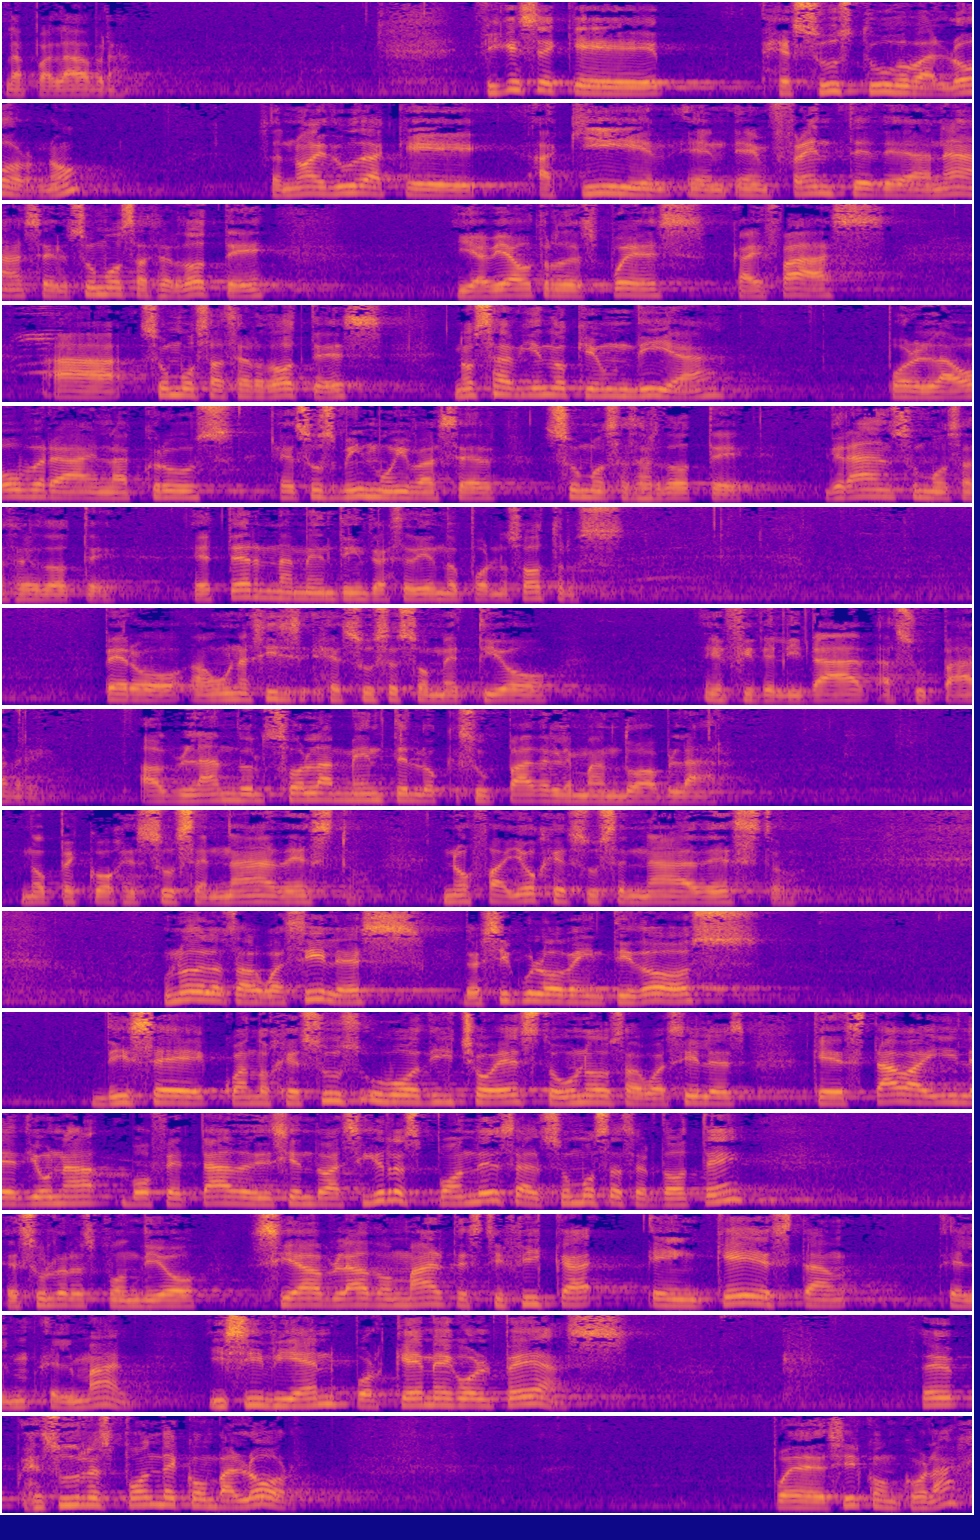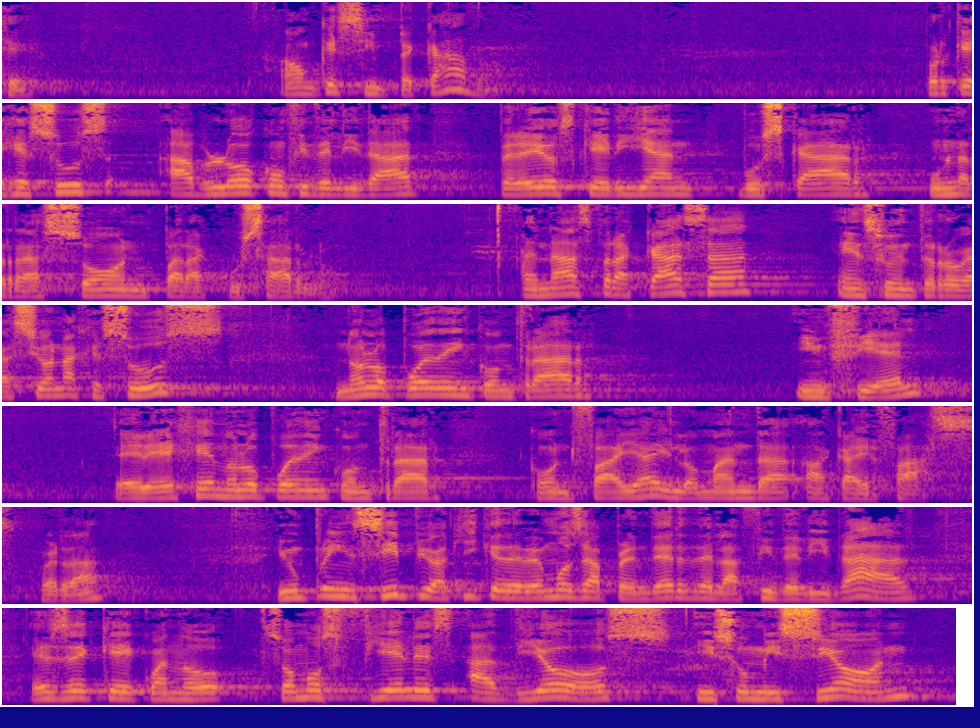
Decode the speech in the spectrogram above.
la palabra. Fíjese que Jesús tuvo valor, ¿no? O sea, no hay duda que aquí en, en, frente de Anás, el sumo sacerdote, y había otro después, Caifás, a sumos sacerdotes, no sabiendo que un día, por la obra en la cruz, Jesús mismo iba a ser sumo sacerdote, gran sumo sacerdote, eternamente intercediendo por nosotros. Pero aún así Jesús se sometió en fidelidad a su Padre, hablando solamente lo que su Padre le mandó hablar. No pecó Jesús en nada de esto, no falló Jesús en nada de esto. Uno de los alguaciles, versículo 22, dice, cuando Jesús hubo dicho esto, uno de los alguaciles que estaba ahí le dio una bofetada diciendo, ¿así respondes al sumo sacerdote? Jesús le respondió, si ha hablado mal, testifica en qué está el, el mal. Y si bien, ¿por qué me golpeas? Jesús responde con valor. Puede decir con coraje, aunque sin pecado. Porque Jesús habló con fidelidad, pero ellos querían buscar una razón para acusarlo. Anás fracasa en su interrogación a Jesús, no lo puede encontrar infiel, hereje, no lo puede encontrar con falla y lo manda a Caifás, ¿verdad? Y un principio aquí que debemos de aprender de la fidelidad es de que cuando somos fieles a Dios y su misión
